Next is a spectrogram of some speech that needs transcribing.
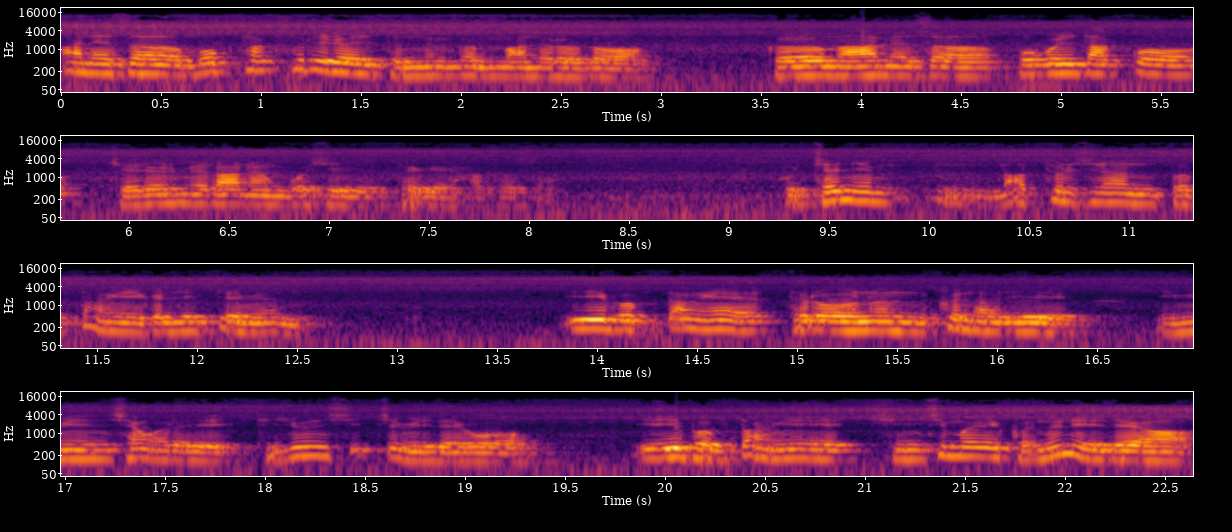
안에서 목탁 소리를 듣는 것만으로도 그 마음에서 복을 닦고 죄를 멸하는 곳이 되게 하소서. 부처님 놔두시는 법당이 건립되면 이 법당에 들어오는 그날이 이민 생활의 기준 시점이 되고 이 법당이 신심의 근원이 되어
